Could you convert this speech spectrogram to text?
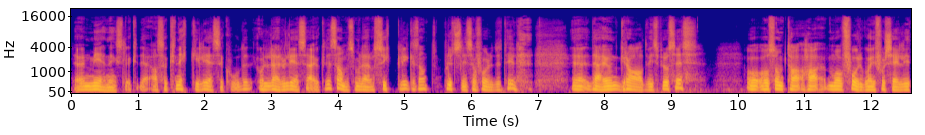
Det er jo en meningslykke. Altså, knekke lesekode Å lære å lese er jo ikke det samme som å lære å sykle, ikke sant? Plutselig så får du det til. Eh, Det er jo en gradvis prosess, og, og som ta, ha, må foregå i forskjellig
